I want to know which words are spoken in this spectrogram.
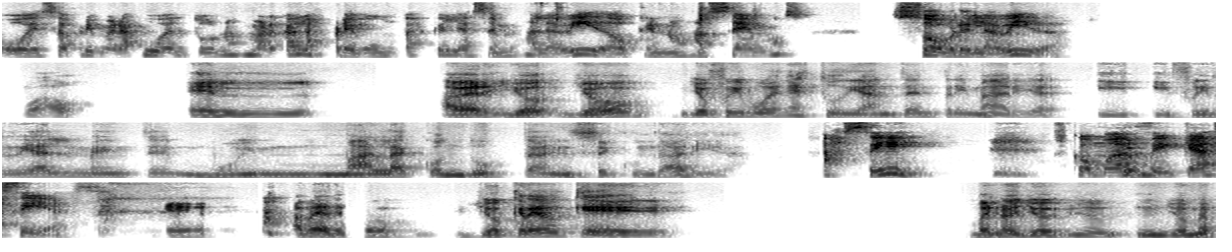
o esa primera juventud nos marca las preguntas que le hacemos a la vida o que nos hacemos sobre la vida. Wow. El, a ver, yo, yo, yo fui buen estudiante en primaria y, y fui realmente muy mala conducta en secundaria. ¿Ah, sí? ¿Cómo así? ¿Qué hacías? Eh, a ver, yo, yo, creo que, bueno, yo, yo, yo me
